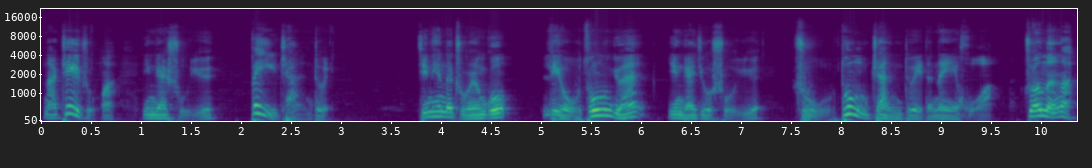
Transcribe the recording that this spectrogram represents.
那这种啊，应该属于被站队。今天的主人公柳宗元，应该就属于主动站队的那一伙，专门啊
